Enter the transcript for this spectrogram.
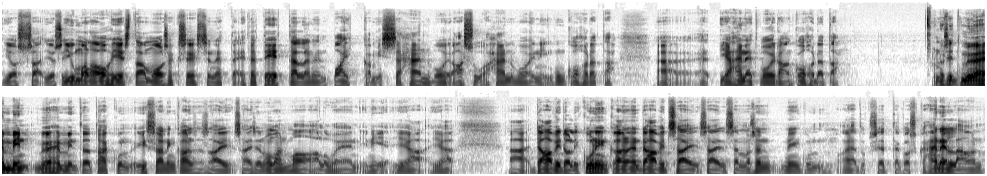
jossa, jossa Jumala ohjeistaa Moosekseen sen, että, että teet tällainen paikka, missä hän voi asua, hän voi niin kuin kohdata ää, ja hänet voidaan kohdata. No sitten myöhemmin, myöhemmin tota, kun Israelin kansa sai, sai sen oman maa-alueen niin, ja, ja David oli kuninkaana, niin David sai, sai semmoisen niin ajatuksen, että koska hänellä on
